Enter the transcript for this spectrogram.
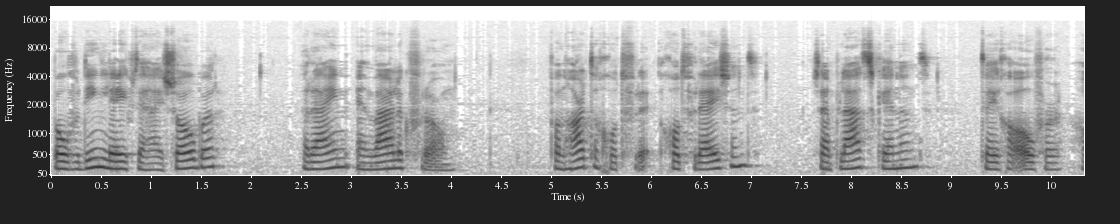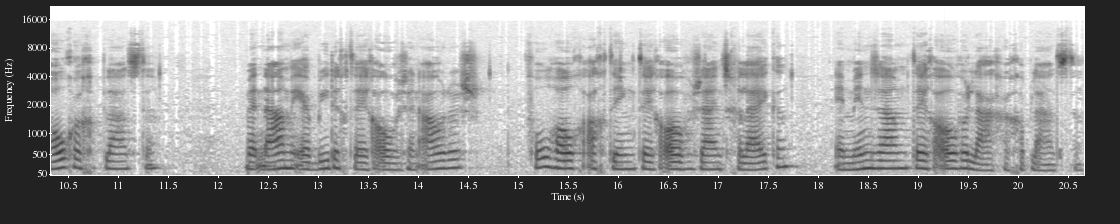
Bovendien leefde hij sober, rein en waarlijk vroom, van harte godvrezend, zijn plaats kennend tegenover hoger geplaatsten, met name eerbiedig tegenover zijn ouders, vol hoogachting tegenover zijns gelijken en minzaam tegenover lager geplaatsten.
